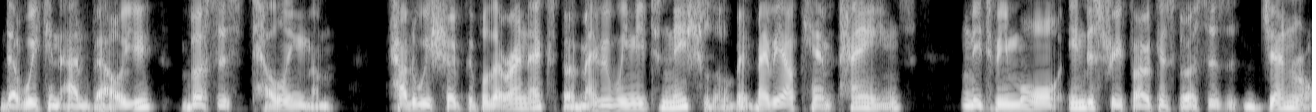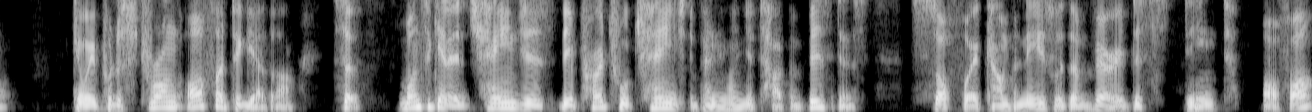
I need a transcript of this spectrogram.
that we can add value versus telling them? How do we show people that we're an expert? Maybe we need to niche a little bit. Maybe our campaigns need to be more industry focused versus general. Can we put a strong offer together? So, once again, it changes, the approach will change depending on your type of business software companies with a very distinct offer.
